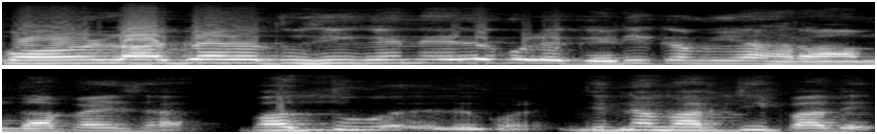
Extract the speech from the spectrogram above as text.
ਪਾਉਣ ਲੱਗ ਗਿਆ ਤਾਂ ਤੁਸੀਂ ਕਹਿੰਦੇ ਇਹਦੇ ਕੋਲੇ ਕਿਹੜੀ ਕਮੀ ਆ? ਹਰਾਮ ਦਾ ਪੈਸਾ ਵਾਧੂ ਹੈ ਇਹਦੇ ਕੋਲ ਜਿੰਨਾ ਮਰਜ਼ੀ ਪਾ ਦੇ।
